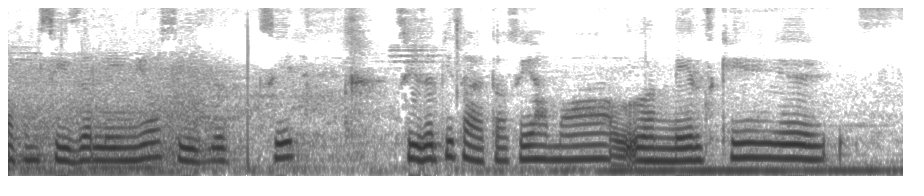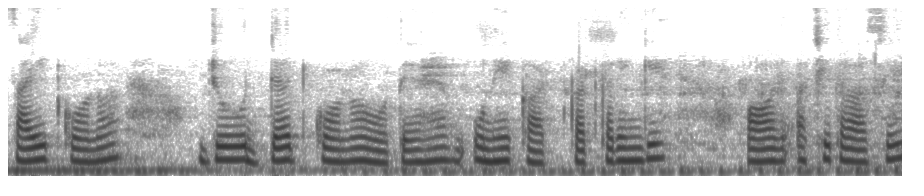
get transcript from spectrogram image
अब हम सीज़र लेंगे और सीज़र से, सीज़र की सहायता से हम नेल्स के साइड कॉर्नर जो डेड कॉर्नर होते हैं, उन्हें कट कट करेंगे और अच्छी तरह से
